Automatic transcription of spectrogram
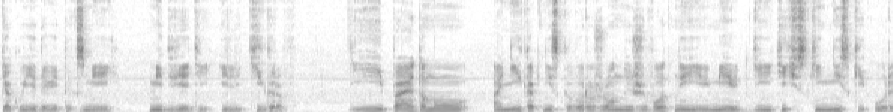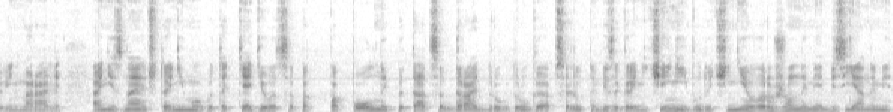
как у ядовитых змей, медведей или тигров. И поэтому они, как низковооруженные животные, имеют генетически низкий уровень морали. Они знают, что они могут оттягиваться по, по полной, пытаться драть друг друга абсолютно без ограничений, будучи невооруженными обезьянами.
